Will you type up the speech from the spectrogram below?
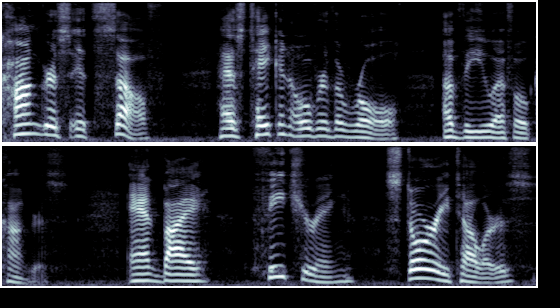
Congress itself has taken over the role of the UFO Congress. And by featuring storytellers,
